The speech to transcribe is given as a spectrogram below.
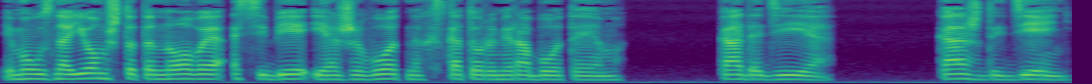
и мы узнаем что-то новое о себе и о животных, с которыми работаем. Када дия. Каждый день.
